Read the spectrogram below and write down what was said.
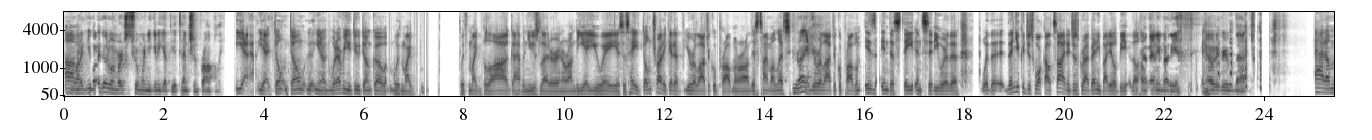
um, you want to you want to go to emergency room when you're going to get the attention properly. Yeah yeah. Don't don't you know whatever you do don't go with my with my blog. I have a newsletter, and around the AUA, it says, "Hey, don't try to get a urological problem around this time unless right. a urological problem is in the state and city where the where the then you could just walk outside and just grab anybody. It'll be they'll help anybody. I would agree with that. Adam,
